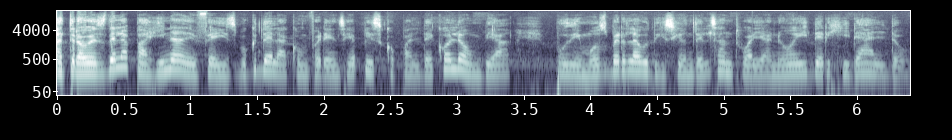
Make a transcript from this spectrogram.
A través de la página de Facebook de la Conferencia Episcopal de Colombia, pudimos ver la audición del santuariano Eider Giraldo,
